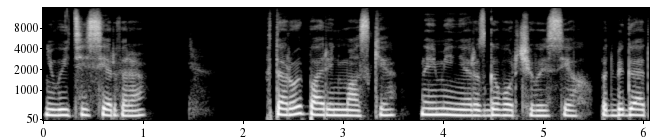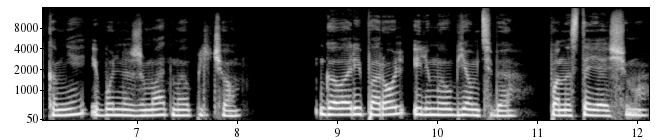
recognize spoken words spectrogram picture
ни выйти из сервера. Второй парень в маске, наименее разговорчивый из всех, подбегает ко мне и больно сжимает мое плечо. «Говори пароль, или мы убьем тебя. По-настоящему»,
